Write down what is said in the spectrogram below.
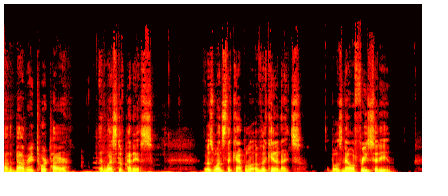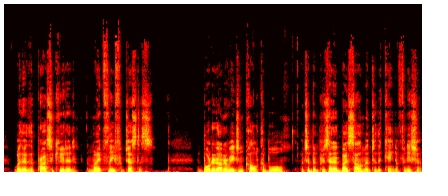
on the boundary toward Tyre and west of Paneas. It was once the capital of the Canaanites, but was now a free city whither the prosecuted might flee from justice. It bordered on a region called Cabul, which had been presented by Solomon to the king of Phoenicia.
